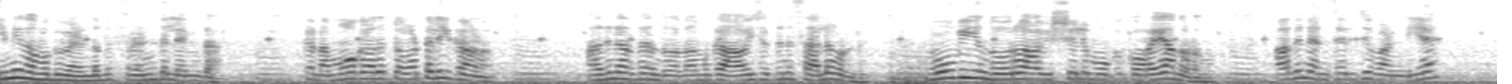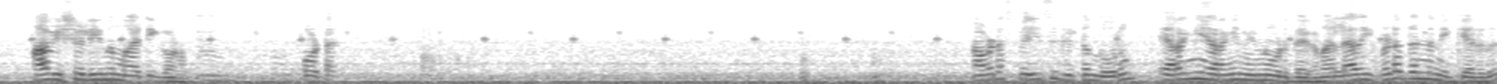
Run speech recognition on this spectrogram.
ഇനി നമുക്ക് വേണ്ടത് ഫ്രണ്ട് ലെങ്താ ആണ് കണ്ട നമുക്ക് അത് ടോട്ടലി കാണാം. അതിനർത്ഥം എന്തോ നമുക്ക് ആവശ്യത്തിന് സ്ഥലമുണ്ട്. മൂവ് ചെയ്യും തോറും ആ വിഷ്വൽ നമുക്ക് കുറയാൻ തുടങ്ങും. അതിനനുസരിച്ച് വണ്ടിയെ ആ വിഷ്വലിൽ നിന്ന് മാറ്റിക്കോണം. പോട്ടെ. അവിടെ സ്പേസ് കിട്ടും തോറും ഇറങ്ങി ഇറങ്ങി നിന്ന് കൊടുത്തേക്കണം. അല്ലാതെ ഇവിടെ തന്നെ നിൽക്കരുത്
